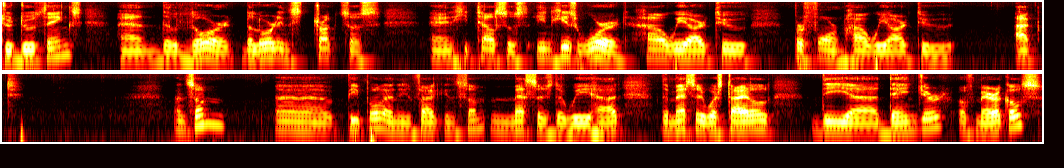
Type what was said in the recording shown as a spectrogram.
to do things and the Lord the Lord instructs us and he tells us in his word how we are to perform how we are to act. And some uh, people, and in fact, in some message that we had, the message was titled The uh, Danger of Miracles.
